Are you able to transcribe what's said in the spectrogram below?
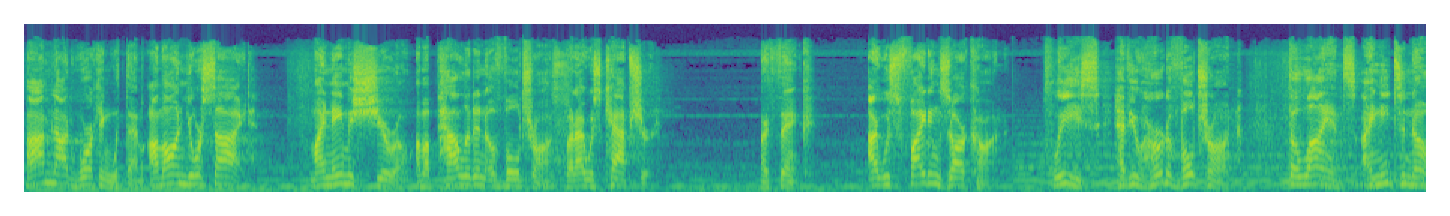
I'm not working with them. I'm on your side. My name is Shiro. I'm a paladin of Voltron, but I was captured. I think. I was fighting Zarkon. Please, have you heard of Voltron? The Lions, I need to know.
